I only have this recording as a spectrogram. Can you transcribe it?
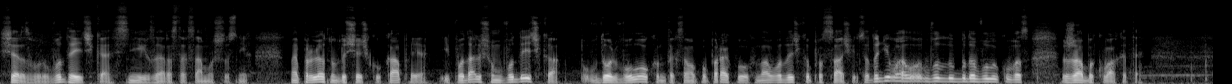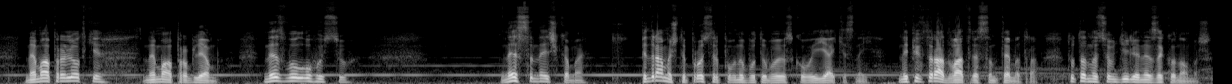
Ще раз говорю, водичка, сніг зараз так само, що сніг. На прильотну дощечку капає, і в подальшому водичка вдоль волокон, так само поперек волокон, водичка просачується. Тоді буде вулик у вас жаби квакати. Нема прильотки, нема проблем не з вологостю, не з синичками. Підрамочний простір повинен бути обов'язково якісний. Не півтора-два-три сантиметра. Тут на цьому ділі не зекономиш.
